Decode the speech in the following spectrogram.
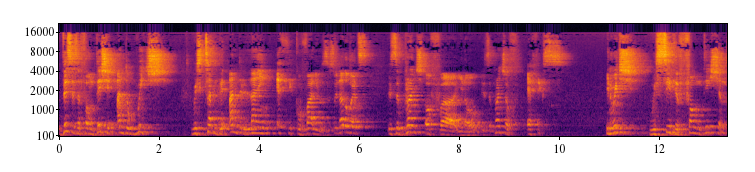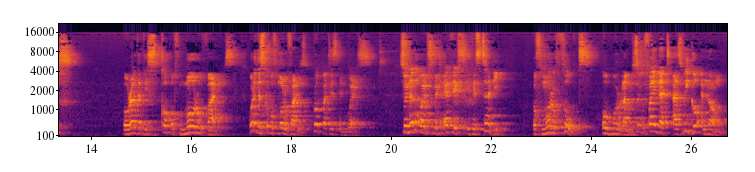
this is a foundation under which we study the underlying ethical values. So, in other words, it's a branch of, uh, you know, it's a branch of ethics in which we see the foundations, or rather the scope of moral values. What are the scope of moral values? Properties and words. So, in other words, ethics is a study of moral thoughts or moral language. So, we find that as we go along,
